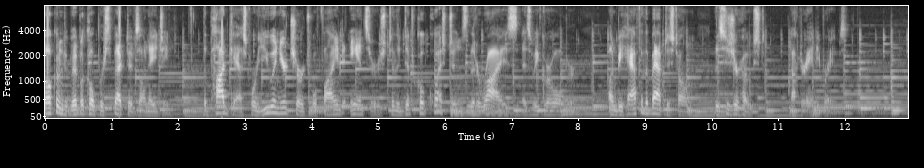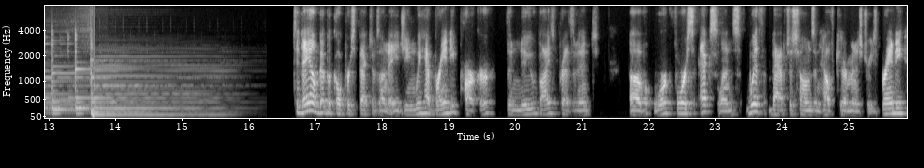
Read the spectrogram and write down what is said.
Welcome to Biblical Perspectives on Aging, the podcast where you and your church will find answers to the difficult questions that arise as we grow older. On behalf of the Baptist Home, this is your host, Dr. Andy Brames. Today on Biblical Perspectives on Aging, we have Brandy Parker, the new Vice President of Workforce Excellence with Baptist Homes and Healthcare Ministries. Brandy,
